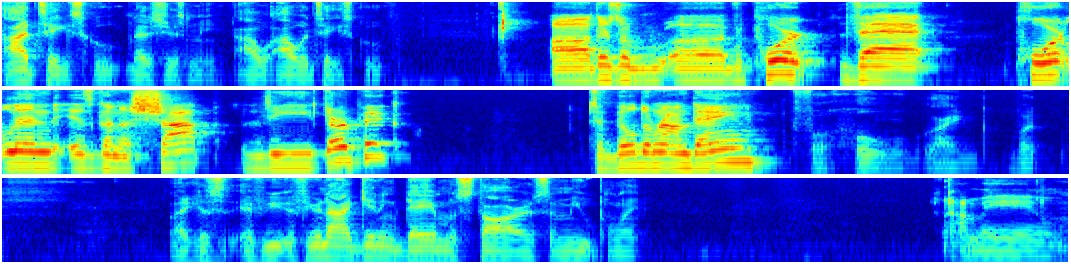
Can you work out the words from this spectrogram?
I'd take Scoot. That's just me. I, I would take Scoot. Uh, there's a uh, report that Portland is going to shop the third pick to build around Dame. For who? Like what? Like if you if you're not getting Dame a star, it's a mute point. I mean,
